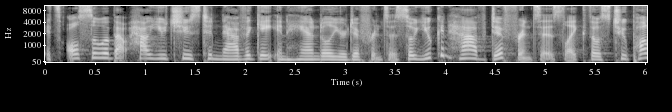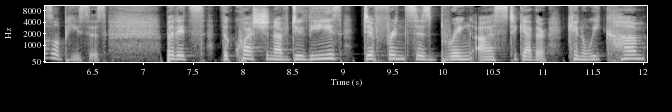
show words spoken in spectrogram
it's also about how you choose to navigate and handle your differences. So you can have differences like those two puzzle pieces, but it's the question of do these differences bring us together? Can we come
